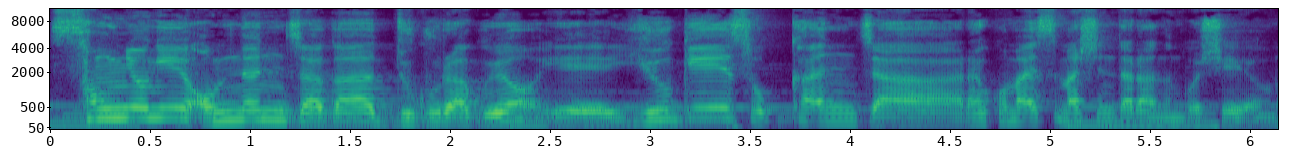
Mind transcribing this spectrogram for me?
성령이 없는 자가 누구라고요? 예, 유괴에 속한 자라고 말씀하신다라는 것이에요.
